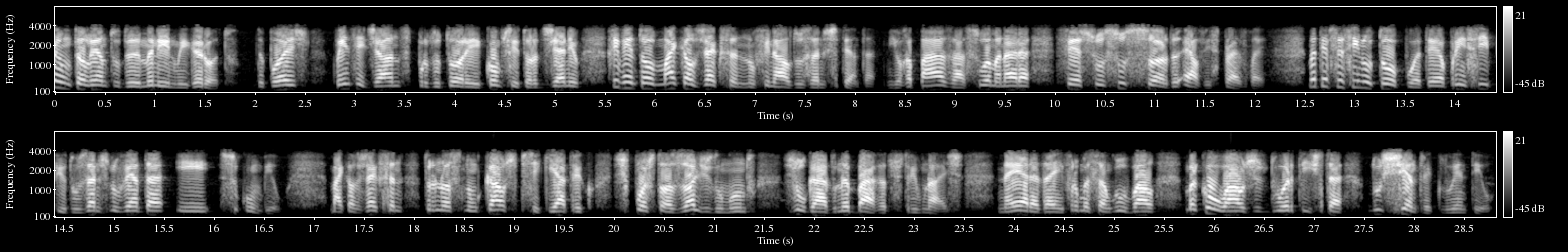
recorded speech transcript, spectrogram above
foi um talento de menino e garoto. Depois, Quincy Jones, produtor e compositor de gênio, reinventou Michael Jackson no final dos anos 70. E o rapaz, à sua maneira, fez-se o sucessor de Elvis Presley. Manteve-se assim no topo até ao princípio dos anos 90 e sucumbiu. Michael Jackson tornou-se num caos psiquiátrico exposto aos olhos do mundo, julgado na barra dos tribunais. Na era da informação global, marcou o auge do artista do excêntrico doentio.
